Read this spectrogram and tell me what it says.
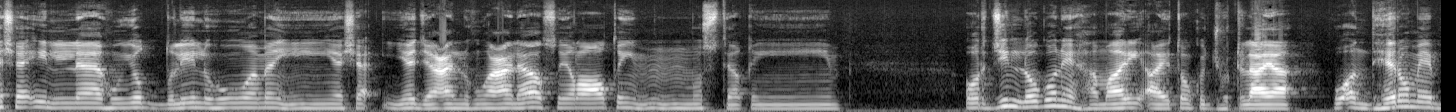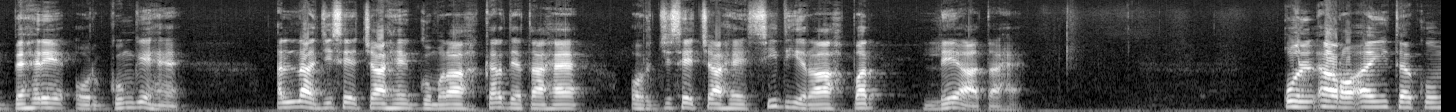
يشاء الله يضلله ومن يشاء يجعله على صراط مستقيم. اور جن لوگوں نے ہماری آیتوں کو جھٹلایا، وہ اندھیروں میں بہرے اور گنگے ہیں۔ اللہ جسے چاہے گمراہ کر دیتا ہے اور جسے چاہے سیدھی راہ پر لے آتا ہے۔ قل أرأيتكم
